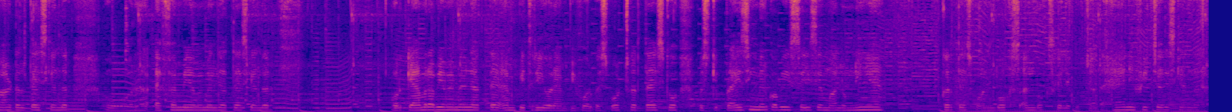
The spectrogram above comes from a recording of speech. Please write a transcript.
कार्ड डलता है इसके अंदर और एफएम भी हमें मिल जाता है इसके अंदर और कैमरा भी हमें मिल जाता है। एम पी थ्री और एम पी फोर पर स्पोर्ट्स करता है इसको। उसकी प्राइसिंग मेरे को अभी सही से मालूम नहीं है। करते हैं इसको अनबॉक्स अनबॉक्स के लिए कुछ ज़्यादा है नहीं फीचर इसके अंदर।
